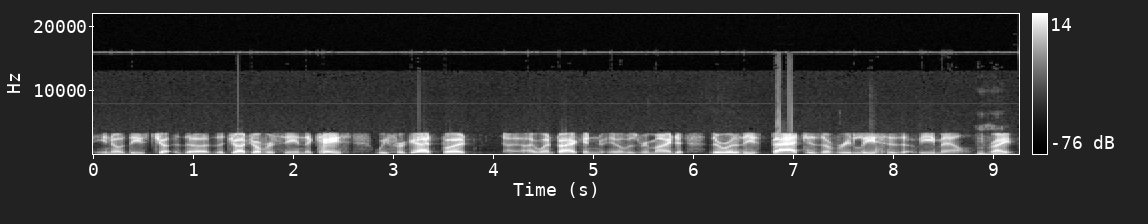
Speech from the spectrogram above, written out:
you know these ju- the the judge overseeing the case. We forget, but I went back and you know, was reminded there were these batches of releases of emails, right?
